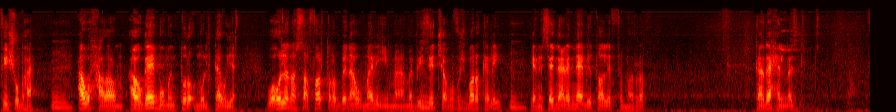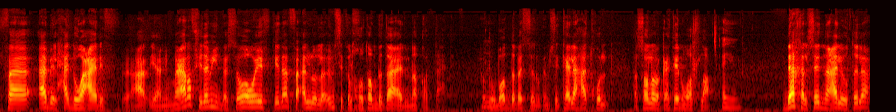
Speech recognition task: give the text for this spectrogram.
فيه شبهة مم. أو حرام أو جايبه من طرق ملتوية وأقول أنا استغفرت ربنا ومالي ما, ما بيزيدش أو ما فيهوش بركة ليه مم. يعني سيدنا علي بن أبي طالب في مرة كان رايح المسجد فقابل حد هو عارف يعني ما يعرفش ده مين بس هو واقف كده فقال له لا امسك الخطام بتاع الناقه بتاعتي. الرباط ده بس امسكها لي هدخل هصلي ركعتين واطلع أيوه دخل سيدنا علي وطلع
